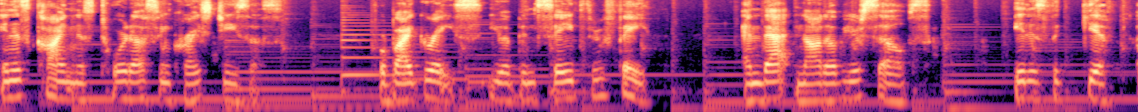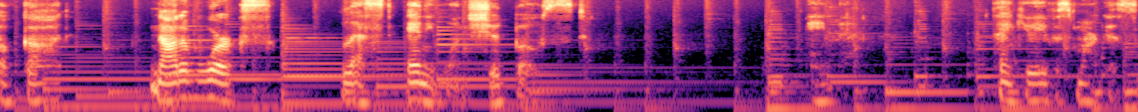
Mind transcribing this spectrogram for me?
in his kindness toward us in Christ Jesus. For by grace you have been saved through faith, and that not of yourselves. It is the gift of God, not of works, lest anyone should boast. Amen. Thank you, Avis Marcus.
